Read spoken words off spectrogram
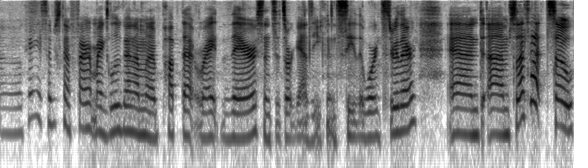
Okay, so I'm just going to fire up my glue gun. I'm going to pop that right there. Since it's organza, you can see the words through there. And um, so that's it. So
